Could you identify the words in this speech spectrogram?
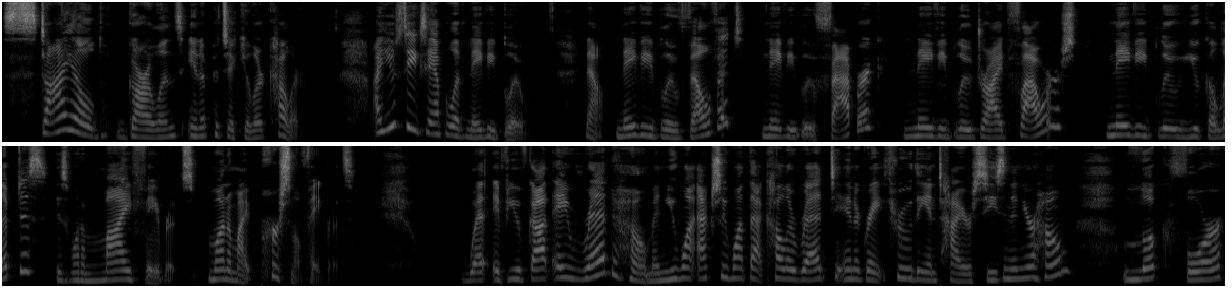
styled garlands in a particular color. I use the example of navy blue. Now, navy blue velvet, navy blue fabric, navy blue dried flowers, navy blue eucalyptus is one of my favorites, one of my personal favorites if you've got a red home and you want actually want that color red to integrate through the entire season in your home, look for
